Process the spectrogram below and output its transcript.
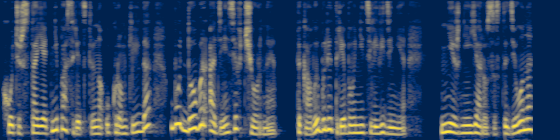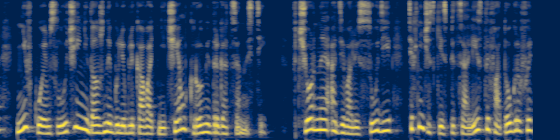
Хочешь стоять непосредственно у кромки льда, будь добр, оденься в черное. Таковы были требования телевидения. Нижние ярусы стадиона ни в коем случае не должны были бликовать ничем, кроме драгоценностей. В черное одевались судьи, технические специалисты, фотографы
